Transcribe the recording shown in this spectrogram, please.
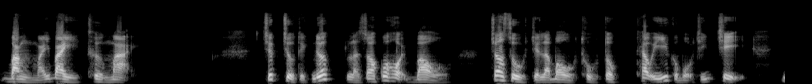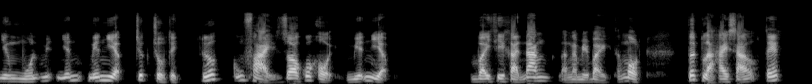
bằng máy bay thương mại. Chức Chủ tịch nước là do Quốc hội bầu, cho dù chỉ là bầu thủ tục theo ý của Bộ Chính trị, nhưng muốn miễn, miễn nhiệm chức Chủ tịch nước cũng phải do Quốc hội miễn nhiệm. Vậy thì khả năng là ngày 17 tháng 1, tức là 26 Tết,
